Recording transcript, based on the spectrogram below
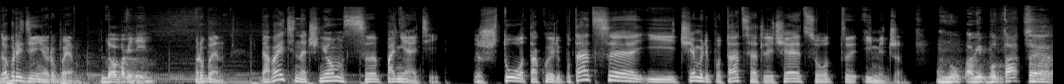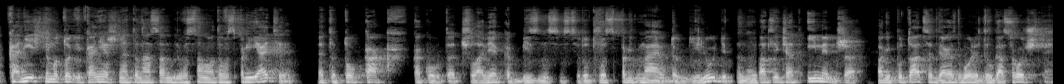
Добрый день, Рубен. Добрый день. Рубен, давайте начнем с понятий что такое репутация и чем репутация отличается от имиджа? Ну, репутация в конечном итоге, конечно, это на самом деле в основном это восприятие. Это то, как какого-то человека, бизнес, институт воспринимают другие люди. Но в отличие от имиджа, репутация гораздо более долгосрочная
